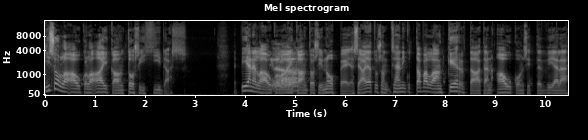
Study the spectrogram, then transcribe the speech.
isolla aukolla aika on tosi hidas. Ja pienellä aukolla yeah. aika on tosi nopea. Ja se ajatus on, sehän niin kuin tavallaan kertaa tämän aukon sitten vielä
